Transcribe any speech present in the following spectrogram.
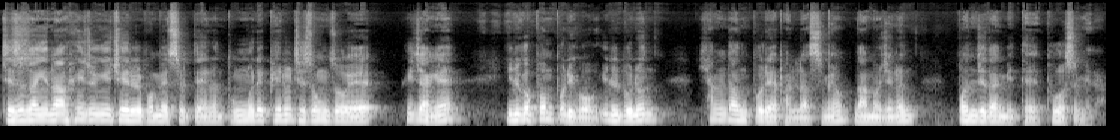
제사장이나 회중이 죄를 범했을 때에는 동물의 피를 지성소의 휘장에 일곱 번 뿌리고 일부는 향단불에 발랐으며 나머지는 번제단 밑에 부었습니다.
